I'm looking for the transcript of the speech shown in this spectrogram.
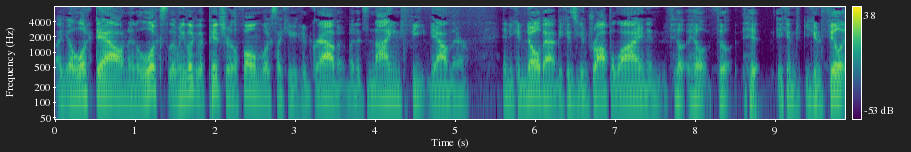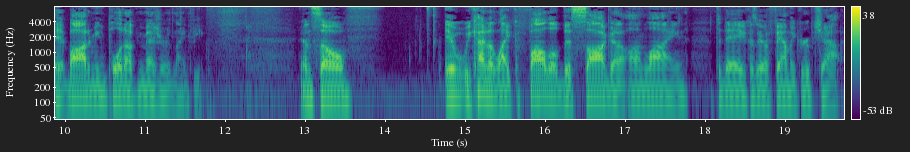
I look down and it looks, when you look at the picture, the phone looks like you could grab it, but it's nine feet down there and you can know that because you can drop a line and he'll, he'll, he'll hit you can you can feel it hit bottom you can pull it up and measure it nine feet. And so it, we kind of like followed this saga online today because we have a family group chat.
